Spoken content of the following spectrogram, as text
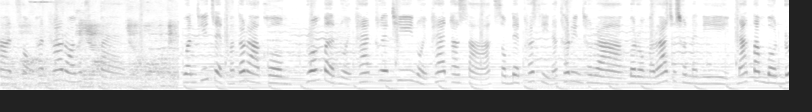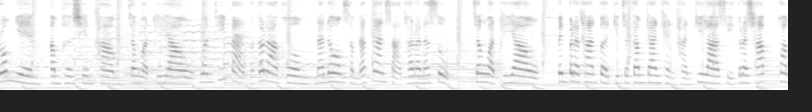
าณ 2568 วันที่ 7 มกราคม ร่วมเปิดหน่วยแพทย์เคลื่อนที่หน่วยแพทย์อาสา สมเด็จพระศรีนครินทรา บรมราชชนนี ณ ตำบลร่มเย็น อำเภอเชียงคำ จังหวัดพะเยา วันที่ 8 มกราคม ณ โดมสำนักงานสาธารณสุข จังหวัดพะเยา เป็นประธานเปิดกิจกรรมการแข่งขันกีฬาสีกระชับ ความ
